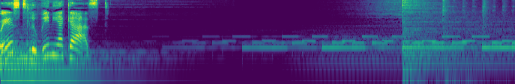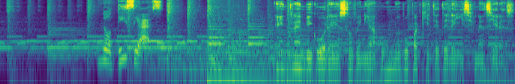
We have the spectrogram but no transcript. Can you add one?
es Slovenia Cast. Noticias. Entra en vigor en Eslovenia un nuevo paquete de leyes financieras.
